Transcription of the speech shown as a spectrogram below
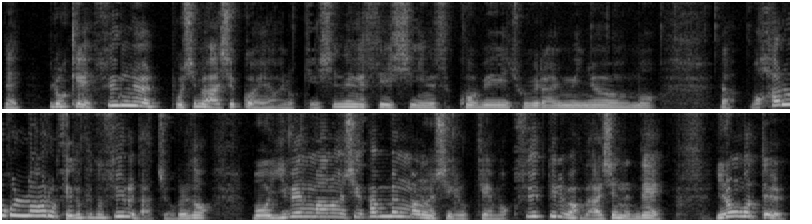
네, 이렇게 수익률 보시면 아실 거예요. 이렇게 신흥 SEC, 인스코비, 조일 알미늄, 뭐, 뭐 하루 걸러 하루 계속해서 수익을 났죠. 그래서 뭐 200만원씩, 300만원씩 이렇게 막 수익들이 막 나시는데, 이런 것들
